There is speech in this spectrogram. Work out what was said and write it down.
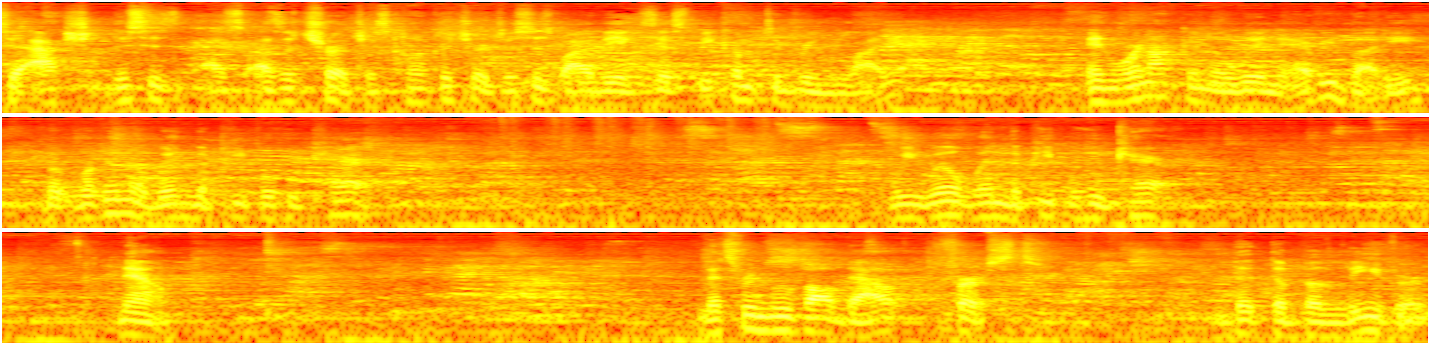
To actually, this is as, as a church, as Concord Church, this is why we exist. We come to bring light, and we're not going to win everybody, but we're going to win the people who care. We will win the people who care. Now, let's remove all doubt first. That the believer.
